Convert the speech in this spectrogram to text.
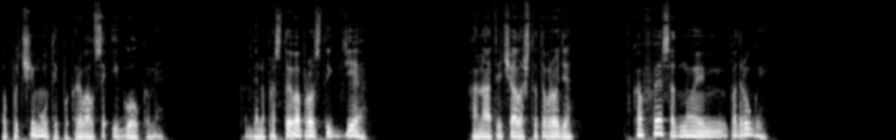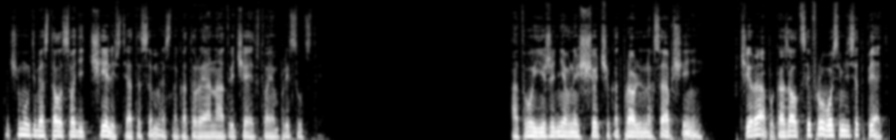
то почему ты покрывался иголками? Когда на простой вопрос «ты где?» Она отвечала что-то вроде «в кафе с одной подругой». Почему у тебя стало сводить челюсти от СМС, на которые она отвечает в твоем присутствии? А твой ежедневный счетчик отправленных сообщений вчера показал цифру 85.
